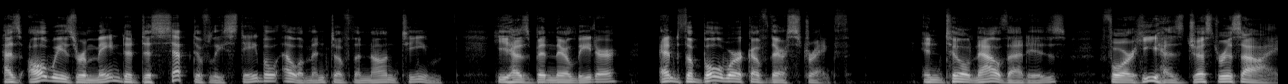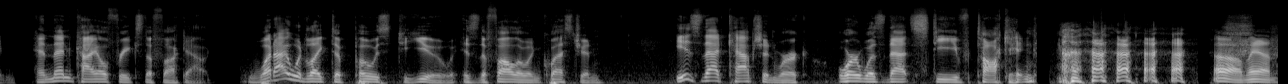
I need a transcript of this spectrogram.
has always remained a deceptively stable element of the non team. He has been their leader and the bulwark of their strength. Until now, that is, for he has just resigned. And then Kyle freaks the fuck out. What I would like to pose to you is the following question Is that caption work, or was that Steve talking? oh man.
